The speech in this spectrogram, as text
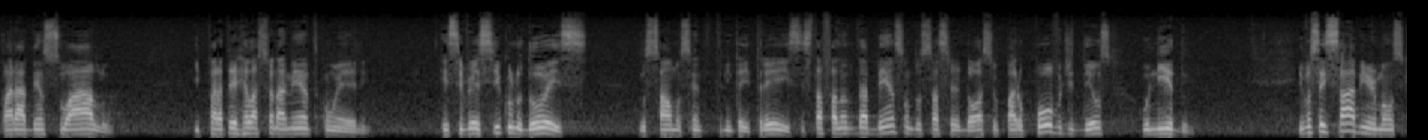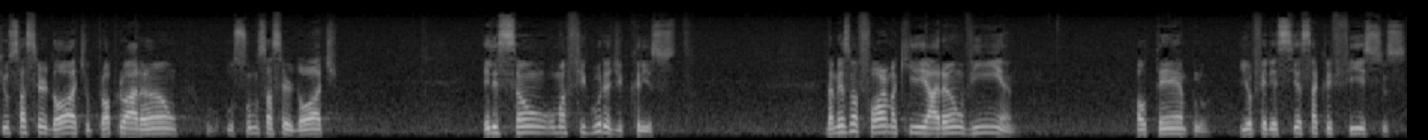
para abençoá-lo e para ter relacionamento com ele. Esse versículo 2 do Salmo 133 está falando da bênção do sacerdócio para o povo de Deus unido. E vocês sabem, irmãos, que o sacerdote, o próprio Arão, o sumo sacerdote, eles são uma figura de Cristo. Da mesma forma que Arão vinha ao templo e oferecia sacrifícios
